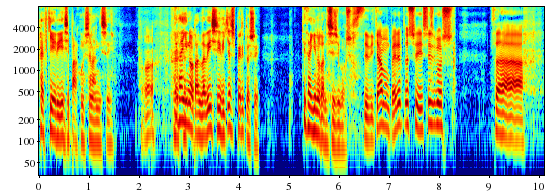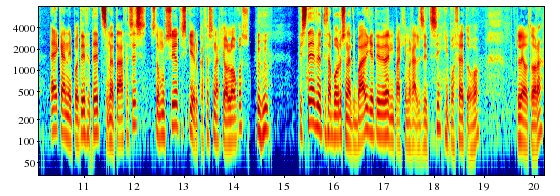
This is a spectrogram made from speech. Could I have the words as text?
ευκαιρίες υπάρχουν σε ένα νησί; τι θα γινόταν, δηλαδή, στη δική σας περίπτωση; Τι θα γινόταν η σύζυγος. Στη δικιά μου περίπτωση η σύζυγος θα έκανε υποτίθεται τις μετάθεσεις στο Μουσείο της Κύρου, καθώς είναι αρχαιολόγος. Πιστεύει ότι θα μπορούσε να την πάρει, γιατί δεν υπάρχει μεγάλη ζήτηση, υποθέτω εγώ, λέω τώρα.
